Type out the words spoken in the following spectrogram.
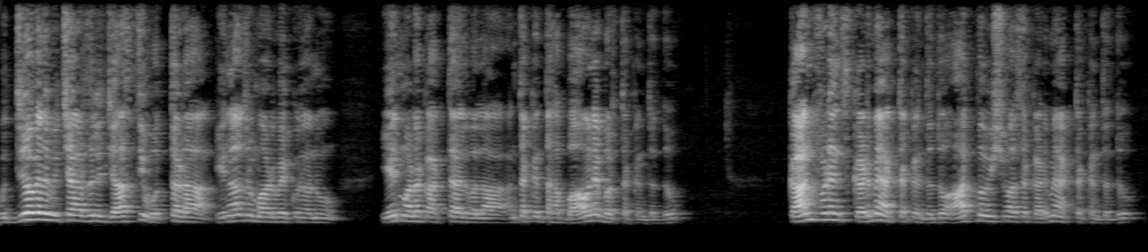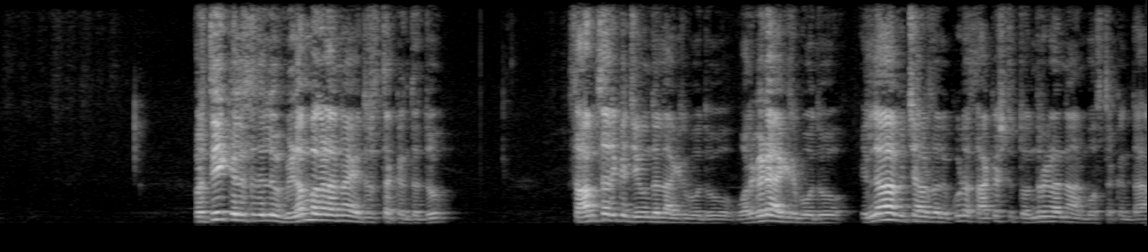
ಉದ್ಯೋಗದ ವಿಚಾರದಲ್ಲಿ ಜಾಸ್ತಿ ಒತ್ತಡ, ಏನಾದರೂ ಮಾಡಬೇಕು ನಾನು, ಏನ್ ಮಾಡೋಕ್ಕಾಗ್ತಾ ಇಲ್ವಲ್ಲ ಅಂತಕ್ಕಂತಹ ಭಾವನೆ ಬರ್ತಕ್ಕಂಥದ್ದು. ಕಾನ್ಫಿಡೆನ್ಸ್ ಕಡಿಮೆ ಆಗ್ತಕ್ಕಂಥದ್ದು, ಆತ್ಮವಿಶ್ವಾಸ ಕಡಿಮೆ ಆಗ್ತಕ್ಕಂಥದ್ದು. ಪ್ರತಿ ಕೆಲಸದಲ್ಲೂ ವಿಳಂಬಗಳನ್ನು ಎದುರಿಸ್ತಕ್ಕಂಥದ್ದು, ಸಾಂಸಾರಿಕ ಜೀವನದಲ್ಲಿ ಆಗಿರ್ಬೋದು, ಹೊರಗಡೆ ಆಗಿರ್ಬೋದು, ಎಲ್ಲ ವಿಚಾರದಲ್ಲೂ ಕೂಡ ಸಾಕಷ್ಟು ತೊಂದರೆಗಳನ್ನು ಅನುಭವಿಸ್ತಕ್ಕಂತಹ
